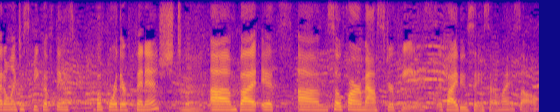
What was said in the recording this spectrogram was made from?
I don't like to speak of things before they're finished, mm. um, but it's um, so far a masterpiece, if I do say so myself.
